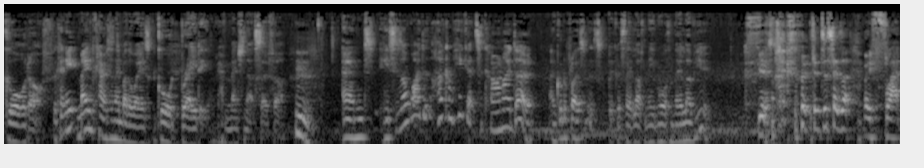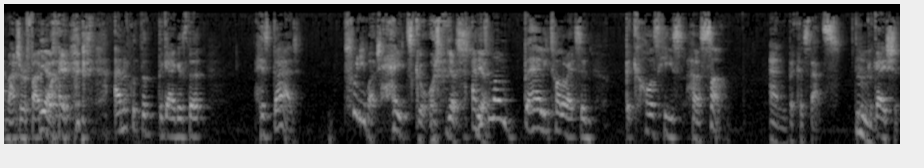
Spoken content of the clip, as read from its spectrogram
Gord off. The main character's name, by the way, is Gord Brady. We haven't mentioned that so far. Hmm. And he says, "Oh, why? Did, how come he gets a car and I don't?" And Gord replies, "It's because they love me more than they love you." Yes. it just says that very flat, matter of fact Yeah. way. And of course, the, the gag is that his dad pretty much hates Gord. Yes, And his mum barely tolerates him because he's her son and because that's the Hmm. obligation.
